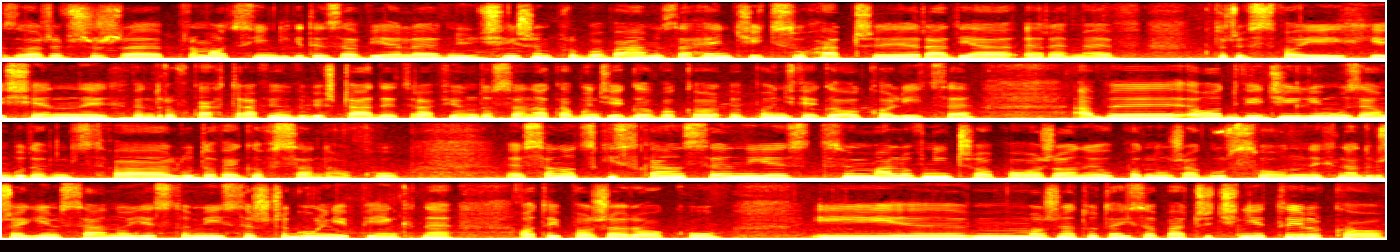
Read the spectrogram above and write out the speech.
Zważywszy, że promocji nigdy za wiele, w dniu dzisiejszym próbowałam zachęcić słuchaczy radia RMF, którzy w swoich jesiennych wędrówkach trafią w Bieszczady, trafią do Sanoka bądź, jego bądź jego okolice, aby odwiedzili Muzeum Budownictwa Ludowego w Sanoku. Sanocki skansen jest malowniczo położony u podnóża gór słonnych nad brzegiem Sanu. Jest to miejsce szczególnie piękne o tej porze roku i y, można tutaj zobaczyć nie tylko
